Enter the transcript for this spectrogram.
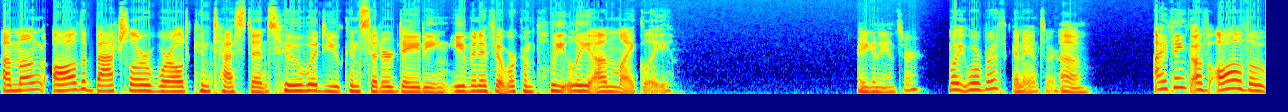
Among all the Bachelor World contestants, who would you consider dating, even if it were completely unlikely? Are you going to answer? Well, we're both going to answer. Oh. I think of all the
